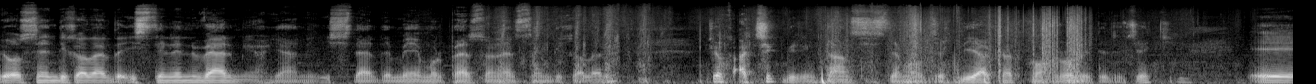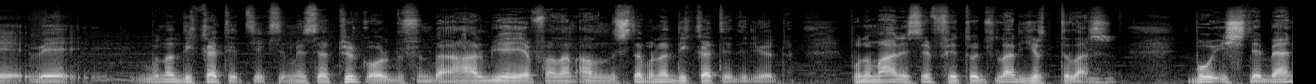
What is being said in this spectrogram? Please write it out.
ve o sendikalar da isteneni vermiyor yani işlerde memur personel sendikaları çok açık bir imtihan sistemi olacak liyakat kontrol edilecek Ee, ve buna dikkat edeceksin. Mesela Türk ordusunda Harbiye'ye falan alınışta buna dikkat ediliyordu. Bunu maalesef FETÖ'cüler yırttılar. Bu işte ben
